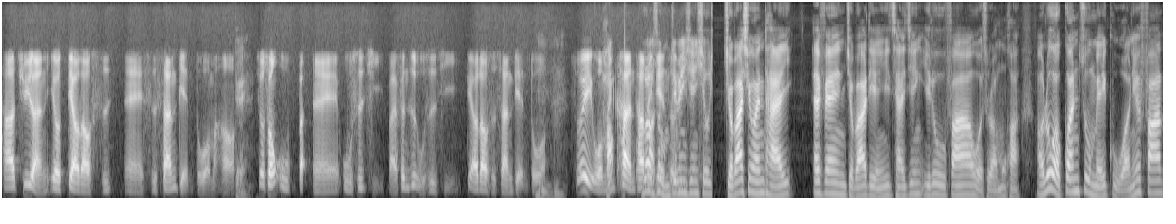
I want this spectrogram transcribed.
它居然又掉到十呃十三点多嘛，哈，对，就从五百呃五十几百分之五十几掉到十三点多，所以我们看它。老师，我们这边先休息。九八新闻台 FM 九八点一财经一路发，我是阮木华。好，如果关注美股啊，你会发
